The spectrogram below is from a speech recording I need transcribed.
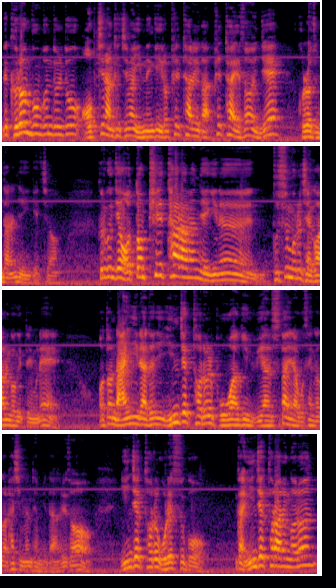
근데 그런 부분들도 없진 않겠지만 있는 게 이런 필터가 필터에서 이제 걸러준다는 얘기겠죠. 그리고 이제 어떤 필터라는 얘기는 불순물을 제거하는 거기 때문에 어떤 라인이라든지 인젝터를 보호하기 위한 수단이라고 생각을 하시면 됩니다. 그래서 인젝터를 오래 쓰고, 그러니까 인젝터라는 거는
